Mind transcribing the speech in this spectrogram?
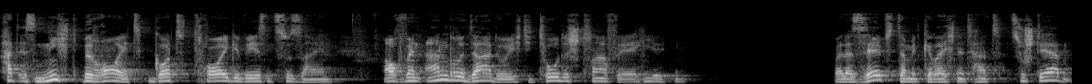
hat es nicht bereut, Gott treu gewesen zu sein, auch wenn andere dadurch die Todesstrafe erhielten, weil er selbst damit gerechnet hat, zu sterben.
